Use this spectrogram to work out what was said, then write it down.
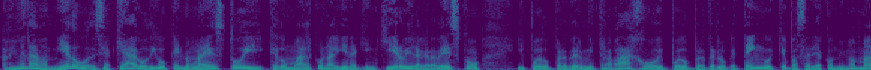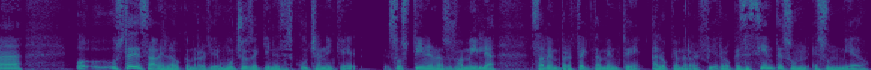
a mí me daba miedo, decía, ¿qué hago? Digo que no a esto y quedo mal con alguien a quien quiero y le agradezco y puedo perder mi trabajo y puedo perder lo que tengo y qué pasaría con mi mamá. Ustedes saben a lo que me refiero, muchos de quienes escuchan y que sostienen a su familia saben perfectamente a lo que me refiero. Lo que se siente es un, es un miedo.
